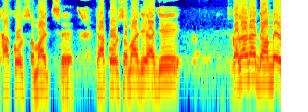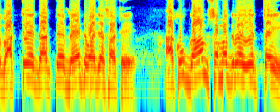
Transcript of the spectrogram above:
ઠાકોર સમાજ છે. ઠાકોર સમાજે આજે કલાણા ગામે વાગતે ગાગતે બેટ વાજા સાથે આખું ગામ સમગ્ર એક થઈ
